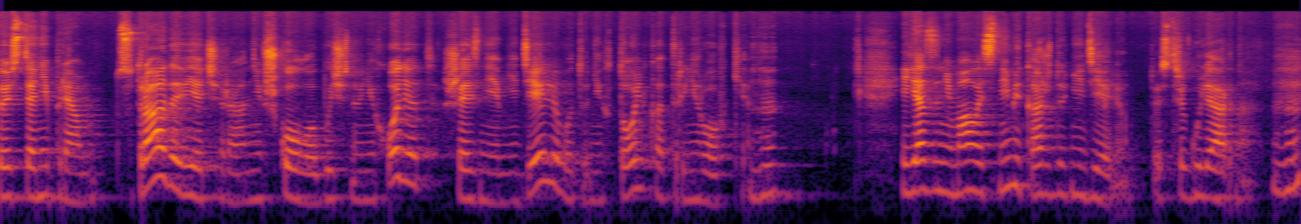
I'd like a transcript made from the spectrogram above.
то есть они прям с утра до вечера, они в школу обычную не ходят, 6 дней в неделю, вот у них только тренировки. Угу. И я занималась с ними каждую неделю, то есть регулярно. Угу.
